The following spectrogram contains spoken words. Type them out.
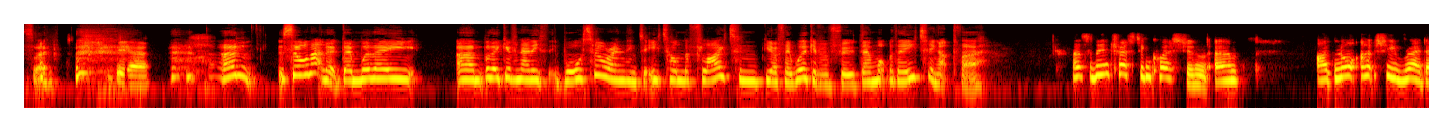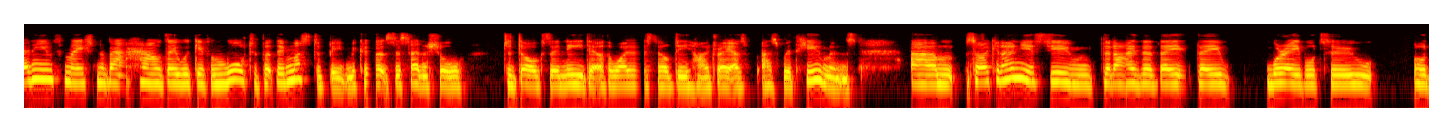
So, yeah. Um, so on that note, then were they um, were they given any water or anything to eat on the flight? And you know, if they were given food, then what were they eating up there? That's an interesting question. Um, I've not actually read any information about how they were given water, but they must have been because it's essential to dogs. They need it, otherwise they'll dehydrate, as as with humans. Um, so I can only assume that either they they were able to, or,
